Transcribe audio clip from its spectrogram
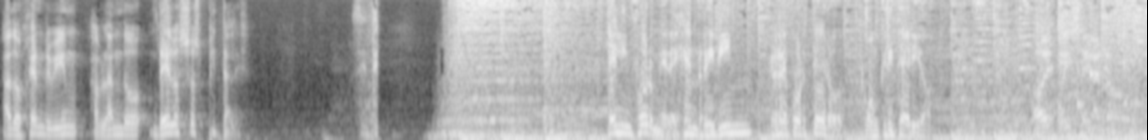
a don Henry Bean hablando de los hospitales. El informe de Henry Bean, reportero con criterio. Hoy, hoy se ganó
